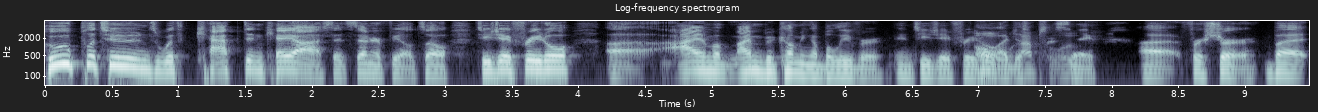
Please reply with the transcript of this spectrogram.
who platoons with Captain Chaos at center field? So TJ Friedl, uh, I am a, I'm becoming a believer in TJ Friedl. Oh, I just absolutely. say uh, for sure. But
